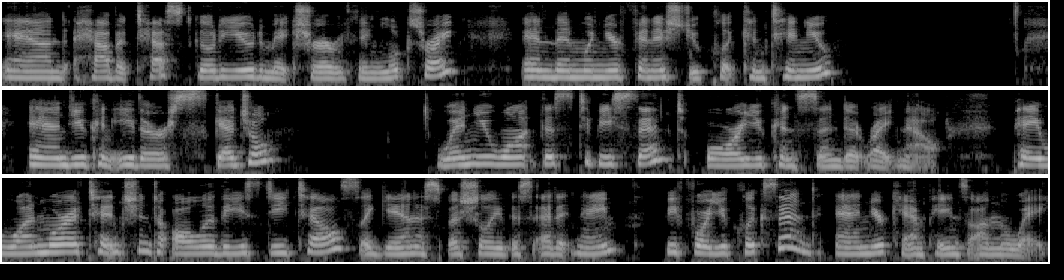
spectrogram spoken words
and have a test go to you to make sure everything looks right. And then when you're finished, you click continue and you can either schedule when you want this to be sent or you can send it right now. Pay one more attention to all of these details, again, especially this edit name, before you click send and your campaign's on the way.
